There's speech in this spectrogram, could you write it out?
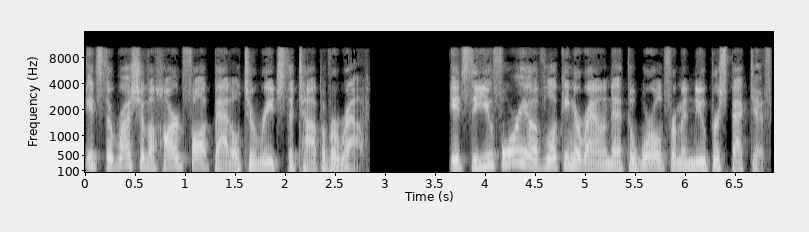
It's the rush of a hard fought battle to reach the top of a route. It's the euphoria of looking around at the world from a new perspective.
